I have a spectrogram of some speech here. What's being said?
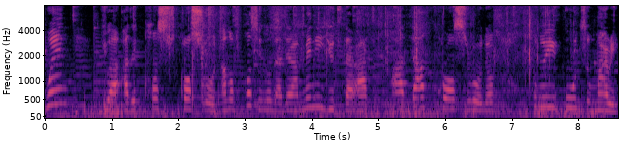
when you are at a cross crossroad, and of course you know that there are many youths that are at that crossroad of who to marry.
